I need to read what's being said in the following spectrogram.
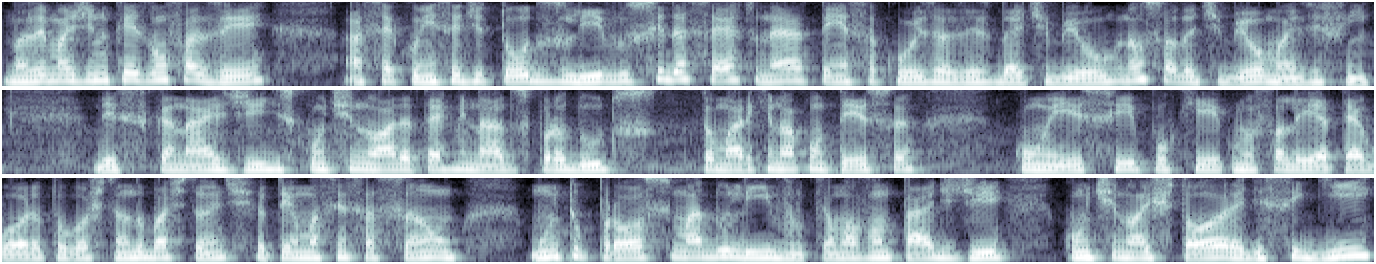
Mas eu imagino que eles vão fazer a sequência de todos os livros, se der certo, né? Tem essa coisa, às vezes, da HBO, não só da HBO, mas enfim, desses canais de descontinuar determinados produtos. Tomara que não aconteça com esse, porque, como eu falei, até agora eu estou gostando bastante. Eu tenho uma sensação muito próxima do livro, que é uma vontade de continuar a história, de seguir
